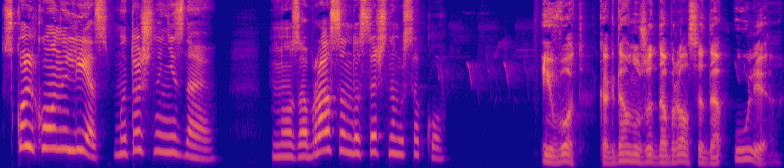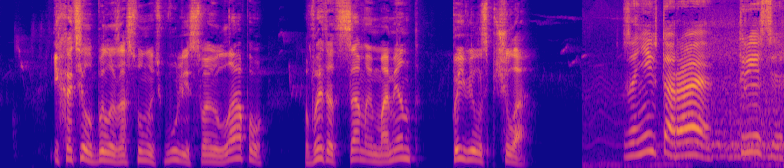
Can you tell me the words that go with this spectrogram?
Сколько он лез, мы точно не знаем, но забрался он достаточно высоко. И вот, когда он уже добрался до улья и хотел было засунуть в улей свою лапу, в этот самый момент появилась пчела. За ней вторая, третья,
